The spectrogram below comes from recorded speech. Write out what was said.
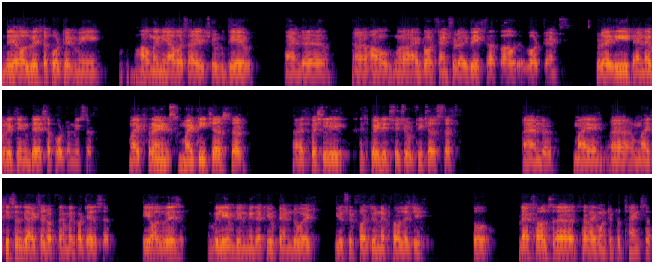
they always supported me how many hours I should give and uh, uh, how uh, at what time should I wake up, how what time should I eat, and everything. They supported me, sir. My friends, my teachers, sir, uh, especially Speed Institute teachers, sir, and my uh, my thesis guide, sir, Dr. M.L. Patel, sir. He always believed in me that you can do it. You should pursue nephrology. So that's all, sir, sir I wanted to thank, sir.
